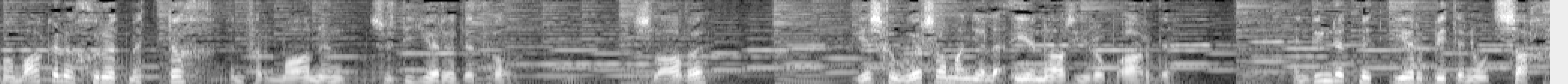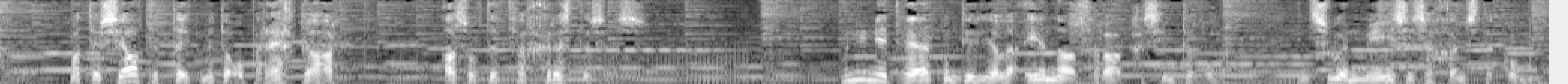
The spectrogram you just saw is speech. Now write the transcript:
maar maak hulle groot met tug en vermaaning soos die Here dit wil. Slawe, wees gehoorsaam aan julle eienaars hier op aarde en doen dit met eerbied en ontzag, maar terselfdertyd met 'n opregte hart, asof dit vir Christus is. Moenie net werk om deur julle eienaars raak gesien te word en so in mense se gunste kom nie.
